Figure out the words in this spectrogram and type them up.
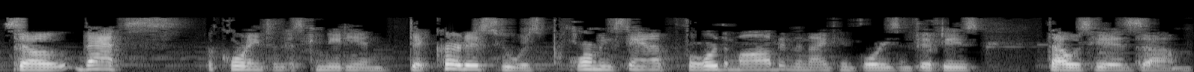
So that's according to this comedian, Dick Curtis, who was performing stand-up for the mob in the 1940s and 50s. That was his um,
